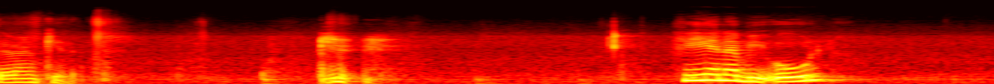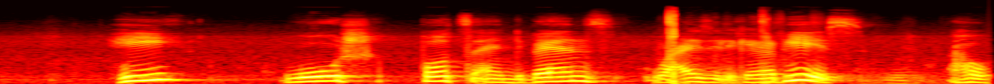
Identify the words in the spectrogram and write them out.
تمام كده في هنا بيقول he wash pots and pans وعايز الإجابة بيس أهو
